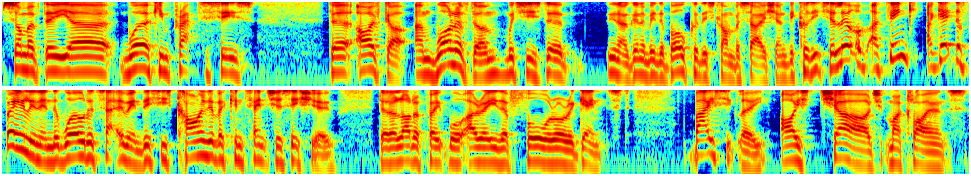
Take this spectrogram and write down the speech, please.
some of the uh, working practices that I've got, and one of them, which is the you know going to be the bulk of this conversation, because it's a little. I think I get the feeling in the world of tattooing, this is kind of a contentious issue that a lot of people are either for or against. Basically, I charge my clients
